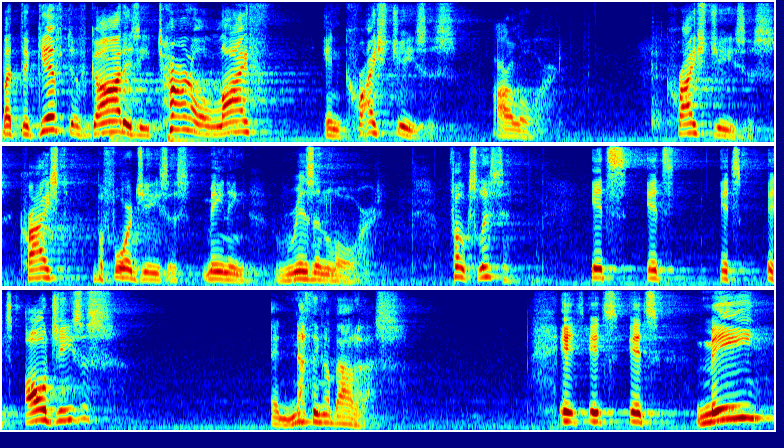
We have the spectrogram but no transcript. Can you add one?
but the gift of God is eternal life in Christ Jesus our Lord. Christ Jesus. Christ before Jesus, meaning risen Lord. Folks, listen. It's, it's, it's it's all Jesus and nothing about us. It, it's, it's me,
